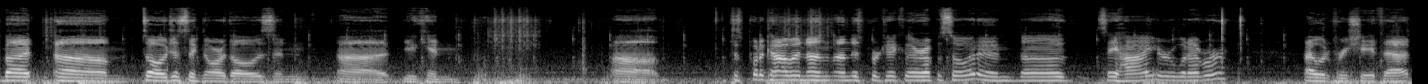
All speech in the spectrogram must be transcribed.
But um, so just ignore those, and uh, you can um, just put a comment on, on this particular episode and uh, say hi or whatever. I would appreciate that.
